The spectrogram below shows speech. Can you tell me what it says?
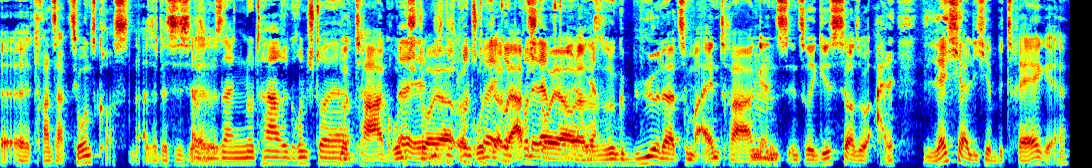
äh, Transaktionskosten. Also das ist Also äh, sagen Notare, Grundsteuer. Notar, äh, Grundsteuer, oder Grundsteuer, Grunderwerbsteuer oder ja. Mhm. so eine Gebühr da zum Eintragen ins, ins Register, also alle lächerliche Beträge,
